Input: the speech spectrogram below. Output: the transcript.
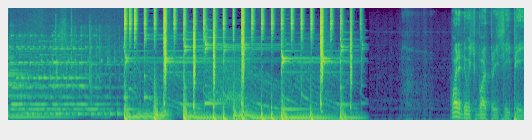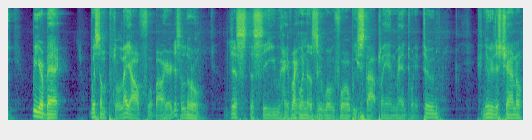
What it do with your boy 3CP? We are back with some playoff football here, just a little, just to see if I can win the Super Bowl before we stop playing Madden 22. If you're new to this channel,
